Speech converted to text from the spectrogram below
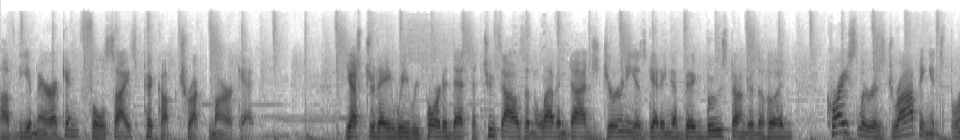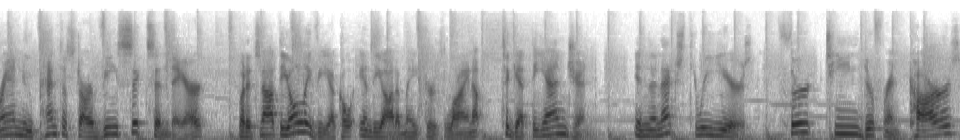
of the American full size pickup truck market. Yesterday, we reported that the 2011 Dodge Journey is getting a big boost under the hood. Chrysler is dropping its brand new Pentastar V6 in there, but it's not the only vehicle in the automaker's lineup to get the engine. In the next three years, 13 different cars,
